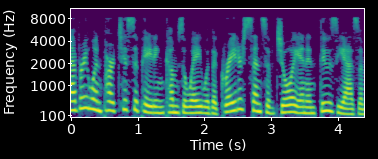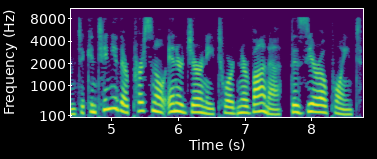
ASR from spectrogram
Everyone participating comes away with a greater sense of joy and enthusiasm to continue their personal inner journey toward nirvana, the zero point.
